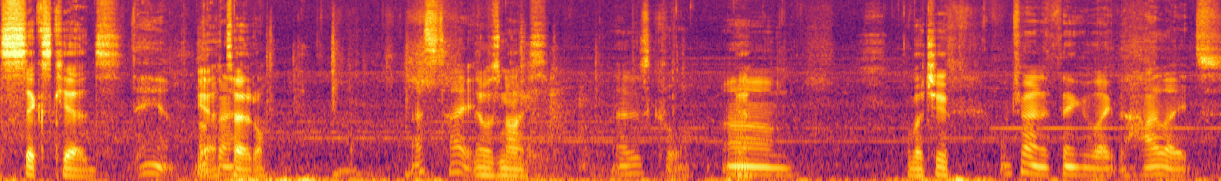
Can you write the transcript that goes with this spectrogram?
six kids. Damn. Yeah, okay. total. That's tight. It was nice. That is cool. Yeah. Um. How about you? I'm trying to think of like the highlights.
